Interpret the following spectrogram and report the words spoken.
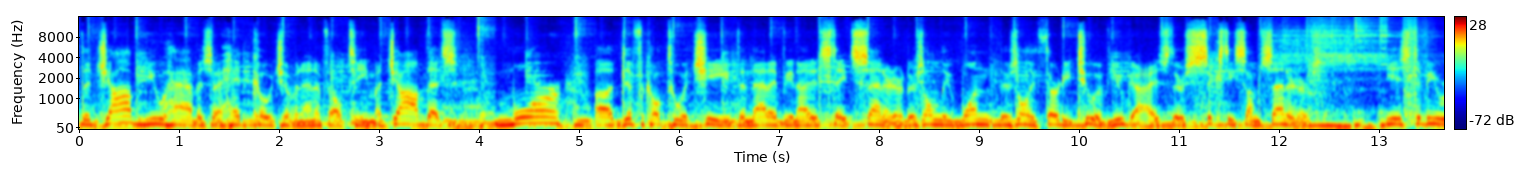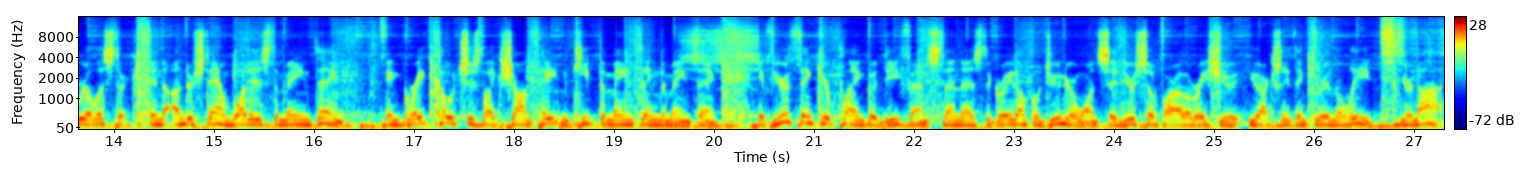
the job you have as a head coach of an NFL team, a job that's more uh, difficult to achieve than that of a United States senator. There's only one. There's only 32 of you guys. There's 60 some senators. Is to be realistic and to understand what is the main thing. And great coaches like Sean Payton keep the main thing the main thing. If you think you're playing good defense, then as the great Uncle Junior once said, you're so far out of the race, you, you actually think you're in the lead. You're not.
